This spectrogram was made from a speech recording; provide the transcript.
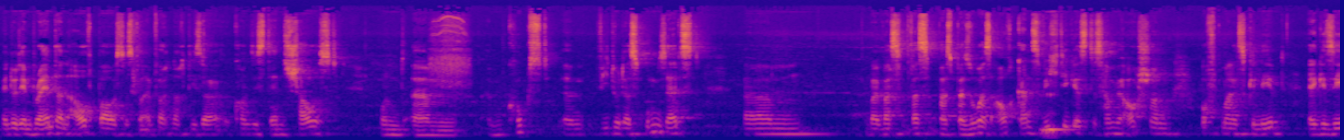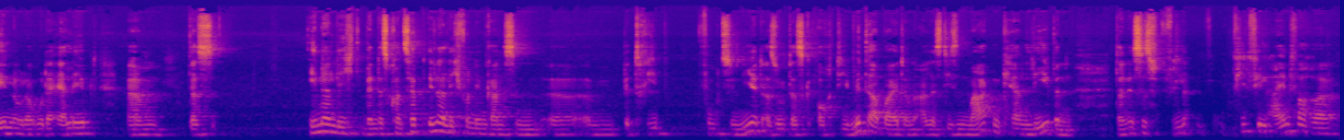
Wenn du den Brand dann aufbaust, dass du einfach nach dieser Konsistenz schaust und ähm, ähm, guckst, ähm, wie du das umsetzt. Ähm, weil was, was, was bei sowas auch ganz wichtig ist, das haben wir auch schon oftmals gelebt, äh, gesehen oder, oder erlebt, ähm, dass innerlich, wenn das Konzept innerlich von dem ganzen äh, ähm, Betrieb funktioniert, also dass auch die Mitarbeiter und alles diesen Markenkern leben, dann ist es viel, viel, viel einfacher,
